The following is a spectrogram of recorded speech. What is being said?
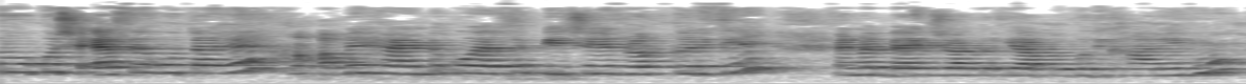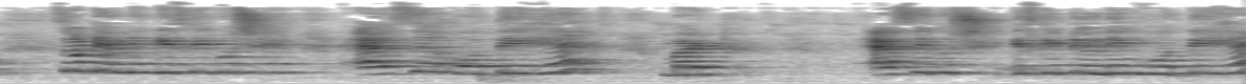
तो कुछ ऐसे होता है। अपने हैंड को ऐसे पीछे रख करके एंड मैं बैक जा करके आप लोगों को दिखा रही हूँ। सो so, ट्यूनिंग इसकी कुछ ऐसे होती है बट ऐसी कुछ इसकी ट्यूनिंग होती है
